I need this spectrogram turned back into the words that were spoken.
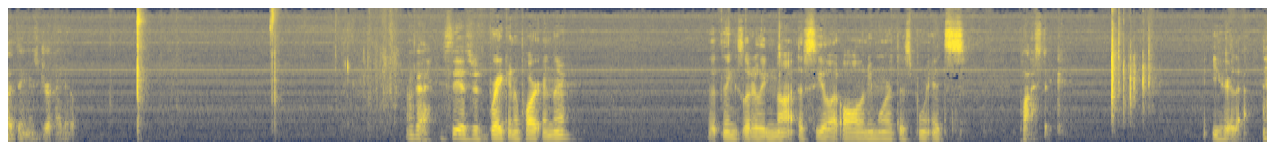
that thing is dried up. It's just breaking apart in there. That thing's literally not a seal at all anymore at this point. It's plastic. You hear that.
